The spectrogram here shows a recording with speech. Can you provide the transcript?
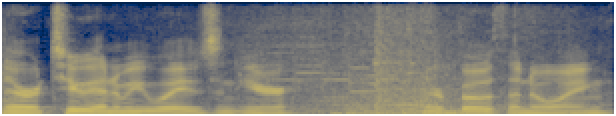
There are two enemy waves in here. They're both annoying.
